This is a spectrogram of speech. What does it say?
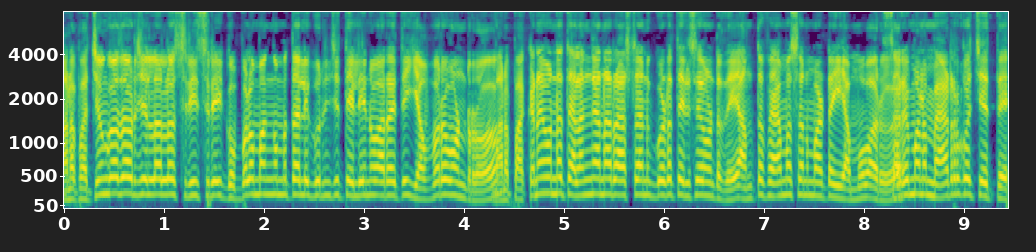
మన పశ్చిమ గోదావరి జిల్లాలో శ్రీ శ్రీ గుబ్బల మంగమ్మ తల్లి గురించి తెలియని వారైతే ఎవ్వరు ఉండరు. మన పక్కనే ఉన్న తెలంగాణ రాష్ట్రానికి కూడా తెలిసే ఉంటది. అంత ఫేమస్ అన్నమాట ఈ అమ్మవారు. సరే మన మ్యాటర్కి వచ్చేస్తే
